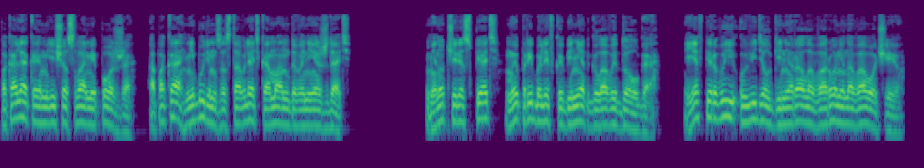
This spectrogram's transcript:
покалякаем еще с вами позже, а пока не будем заставлять командование ждать». Минут через пять мы прибыли в кабинет главы долга. Я впервые увидел генерала Воронина воочию.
